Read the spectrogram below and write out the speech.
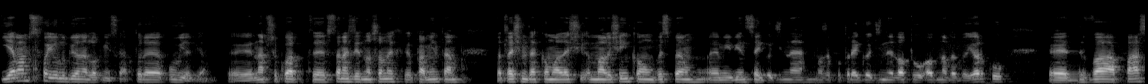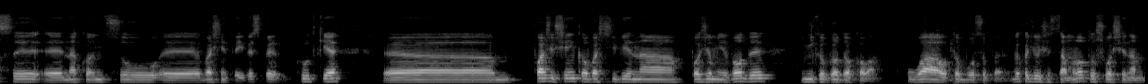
Ja mam swoje ulubione lotniska, które uwielbiam. Na przykład w Stanach Zjednoczonych pamiętam, lataliśmy taką maleś- malusieńką wyspę, e, mniej więcej godzinę, może półtorej godziny lotu od Nowego Jorku. E, Dwa pasy e, na końcu właśnie tej wyspy, krótkie. Płaziusieńko właściwie na poziomie wody i nikogo dookoła. Wow, to było super. Wychodziło się z samolotu, szło się na,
